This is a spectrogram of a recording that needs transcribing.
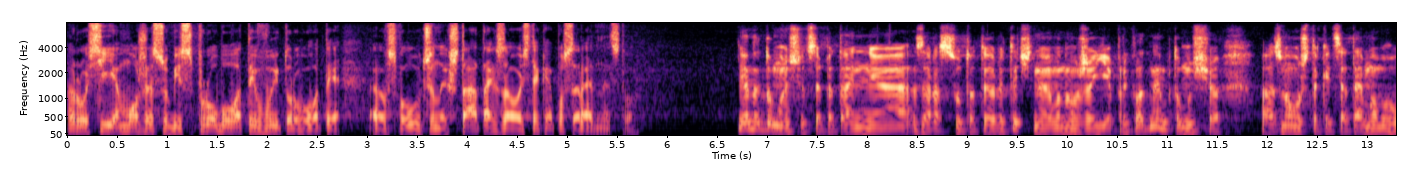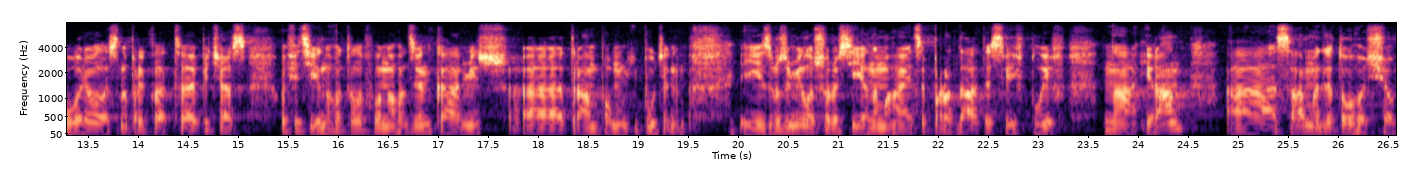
Росія може собі спробувати виторгувати в Сполучених Штатах за ось таке посередництво? Я не думаю, що це питання зараз суто теоретичне, воно вже є прикладним, тому що знову ж таки ця тема обговорювалась, наприклад, е, під час офіційного телефонного дзвінка між е, Трампом і Путіним. І зрозуміло, що Росія намагається продати свій вплив на Іран. Саме для того, щоб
